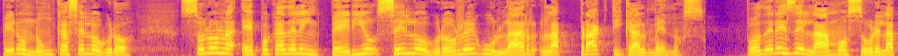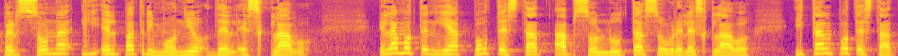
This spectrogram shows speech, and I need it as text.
pero nunca se logró. Solo en la época del imperio se logró regular la práctica al menos poderes del amo sobre la persona y el patrimonio del esclavo. El amo tenía potestad absoluta sobre el esclavo y tal potestad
